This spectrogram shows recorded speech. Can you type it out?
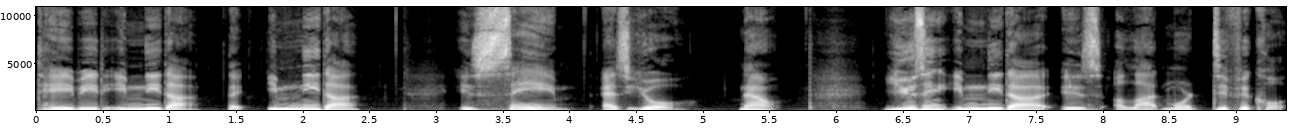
데이비드입니다, the 입니다 is same as yo. Now, using 입니다 is a lot more difficult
